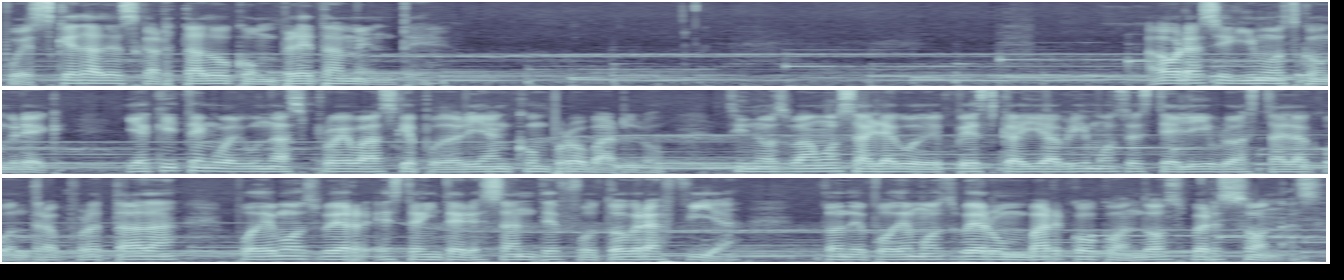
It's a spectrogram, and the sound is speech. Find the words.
pues queda descartado completamente. Ahora seguimos con Greg, y aquí tengo algunas pruebas que podrían comprobarlo. Si nos vamos al lago de pesca y abrimos este libro hasta la contraportada, podemos ver esta interesante fotografía, donde podemos ver un barco con dos personas.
